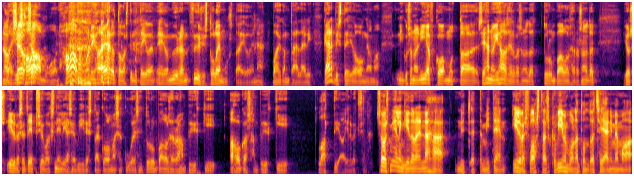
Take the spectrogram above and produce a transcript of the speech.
No, tai se siis on, haamu on. Haamu on ihan ehdottomasti, mutta ei ole, ei ole myrrän fyysistä olemusta ei ole enää paikan päällä. Eli kärpistä ei ole ongelma. Niin kuin sanoin IFK, mutta sehän on ihan selvä, sanotaan, että Turun palloseura, sanotaan, että jos Ilves ja Tepsi on vaikka neljäs ja viides tai kolmas ja kuudes, niin Turun paloseurahan pyyhkii Ahokashan pyyhkii lattia Ilveksellä. Se olisi mielenkiintoinen nähdä nyt, että miten Ilves vastaisi, koska viime vuonna tuntui, että se jäi nimenomaan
